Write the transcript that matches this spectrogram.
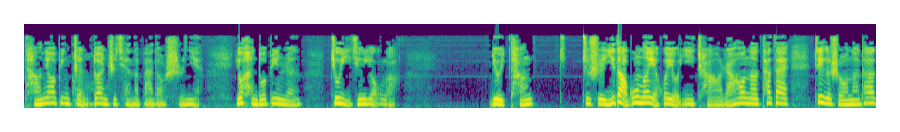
糖尿病诊断之前的八到十年，有很多病人就已经有了，有糖，就是胰岛功能也会有异常。然后呢，他在这个时候呢，他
